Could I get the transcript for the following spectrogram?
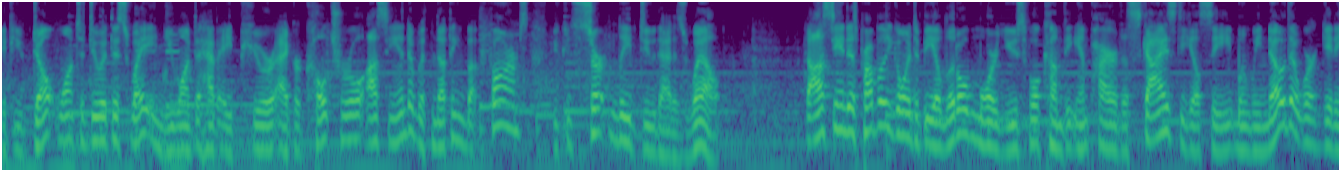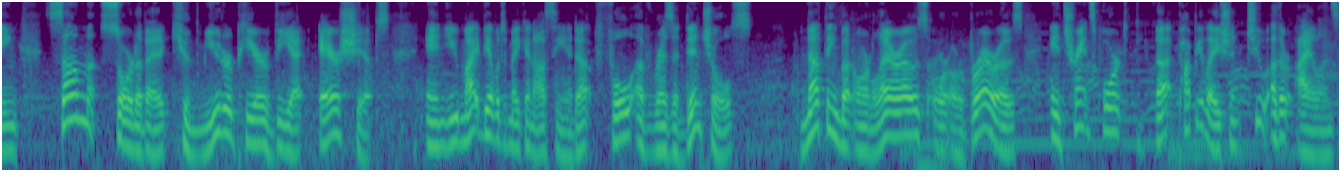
If you don't want to do it this way and you want to have a pure agricultural hacienda with nothing but farms, you can certainly do that as well. The hacienda is probably going to be a little more useful come the Empire of the Skies DLC when we know that we're getting some sort of a commuter pier via airships and you might be able to make an hacienda full of residentials, nothing but jornaleros or obreros, and transport that population to other islands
